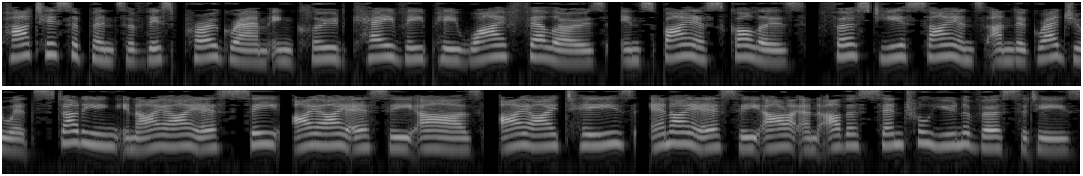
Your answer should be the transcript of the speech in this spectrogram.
Participants of this program include KVPY Fellows, Inspire Scholars, first-year science undergraduates studying in IISC, IISERs, IITs, NISER and other central universities.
